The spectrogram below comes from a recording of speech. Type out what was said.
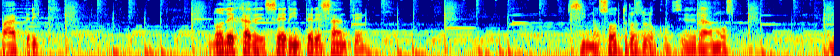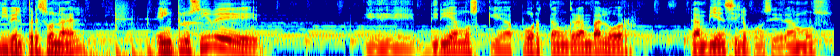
Patrick no deja de ser interesante si nosotros lo consideramos a nivel personal e inclusive eh, diríamos que aporta un gran valor también si lo consideramos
